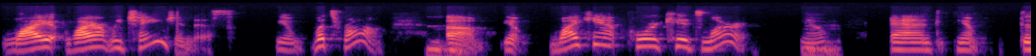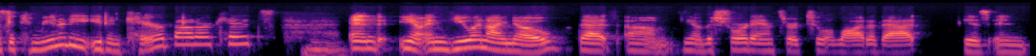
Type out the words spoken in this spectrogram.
why why aren't we changing this you know what's wrong mm-hmm. um, you know why can't poor kids learn you know mm-hmm. and you know does the community even care about our kids mm-hmm. and you know and you and i know that um, you know the short answer to a lot of that is in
